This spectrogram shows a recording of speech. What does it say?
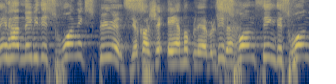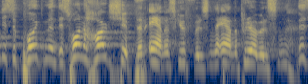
They've had maybe this one experience, De har kanskje én this opplevelse. one thing, this one disappointment, this one hardship Den ene skuffelsen, den ene prøvelsen, that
